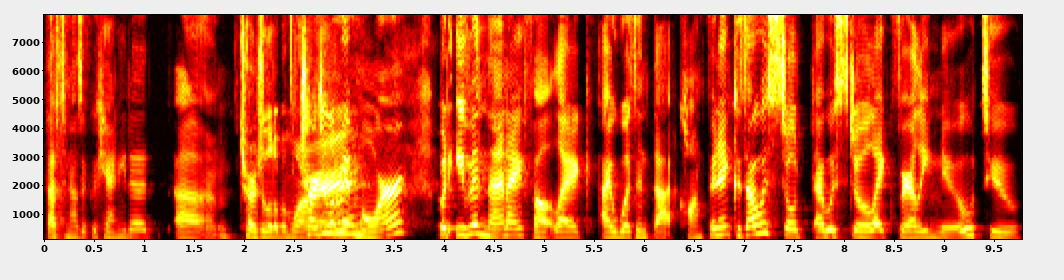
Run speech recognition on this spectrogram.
that's when I was like okay I need to um Charge a little bit more. charge a little bit more but even then i felt like i wasn't that confident because i was still i was still like fairly new to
